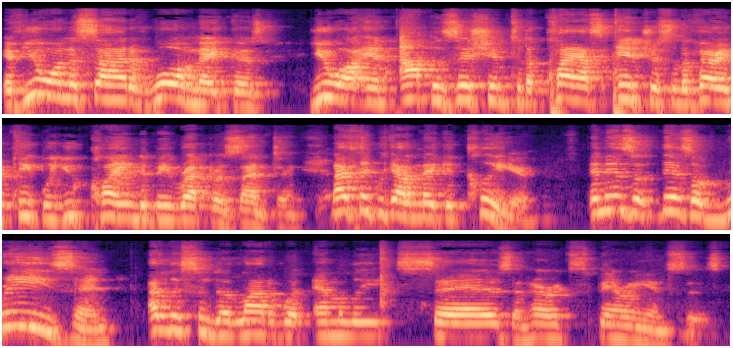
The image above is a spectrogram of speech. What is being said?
If you're on the side of war makers, you are in opposition to the class interests of the very people you claim to be representing. And I think we got to make it clear. And there's a there's a reason I listen to a lot of what Emily says and her experiences.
